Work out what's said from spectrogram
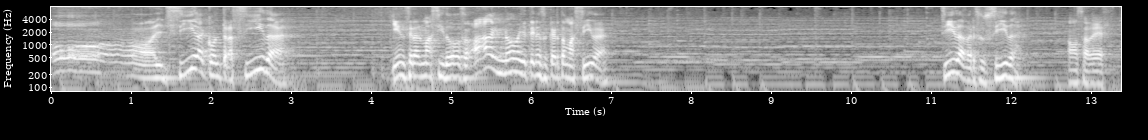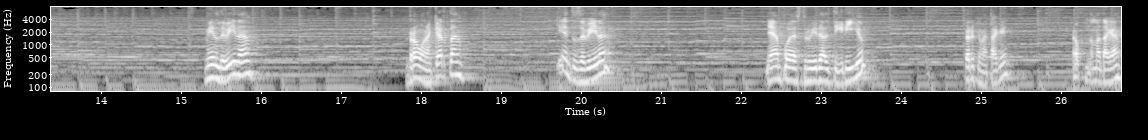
¡Oh! El SIDA contra SIDA. ¿Quién será el más sidoso? ¡Ay, no! Ya tiene su carta más SIDA. SIDA versus SIDA. Vamos a ver. Mil de vida. Robo una carta. 500 de vida. Ya puedo destruir al tigrillo. Espero que me ataque. No, no me ataca.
